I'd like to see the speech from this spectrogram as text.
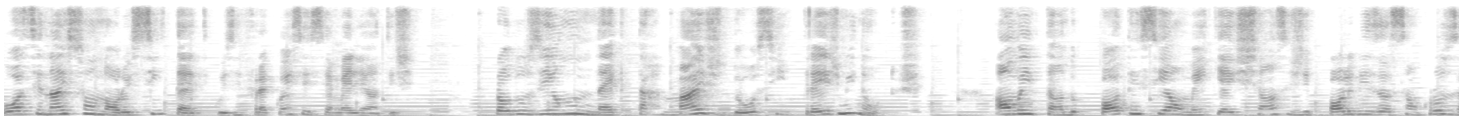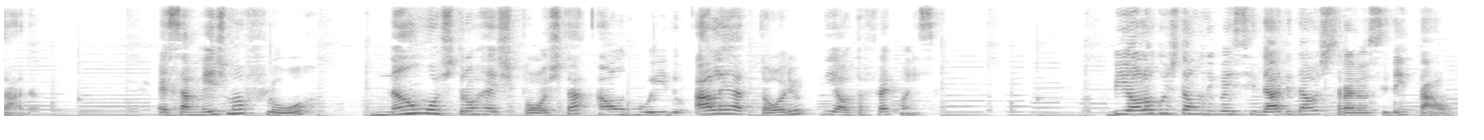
ou a sinais sonoros sintéticos em frequências semelhantes, produziam um néctar mais doce em 3 minutos, aumentando potencialmente as chances de polinização cruzada. Essa mesma flor não mostrou resposta a um ruído aleatório de alta frequência. Biólogos da Universidade da Austrália Ocidental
